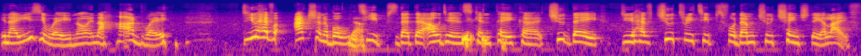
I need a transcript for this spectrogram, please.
in a easy way, you know, in a hard way. Do you have actionable yeah. tips that the audience can take uh, today? Do you have two, three tips for them to change their life?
